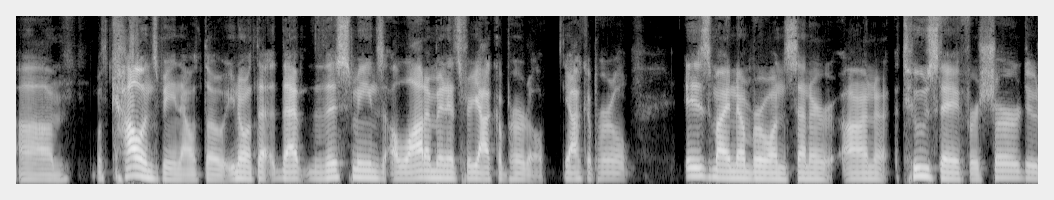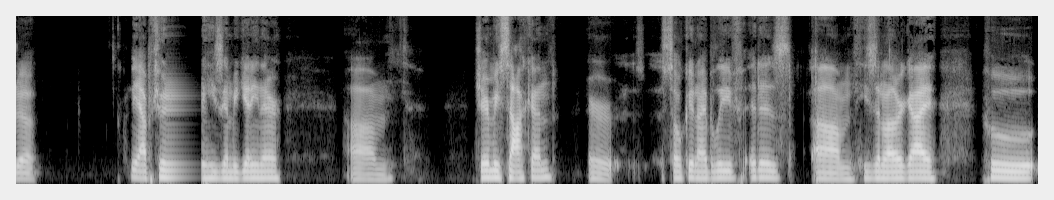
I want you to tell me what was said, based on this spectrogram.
Um, with Collins being out, though, you know that that this means a lot of minutes for Jakob Poeltl. Jakob Poeltl is my number one center on Tuesday for sure, due to the opportunity he's going to be getting there. Um, Jeremy Sochan or Sokin, I believe it is. Um, he's another guy who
